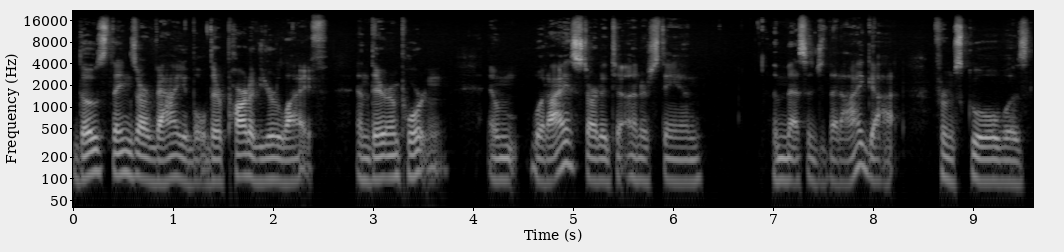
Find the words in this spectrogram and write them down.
those things are valuable. They're part of your life and they're important. And what I started to understand, the message that I got from school was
